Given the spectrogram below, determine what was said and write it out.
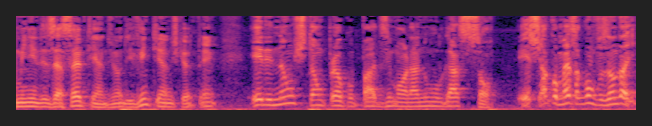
menino de 17 anos, um de 20 anos que eu tenho, eles não estão preocupados em morar num lugar só. Esse já começa a confusão daí.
